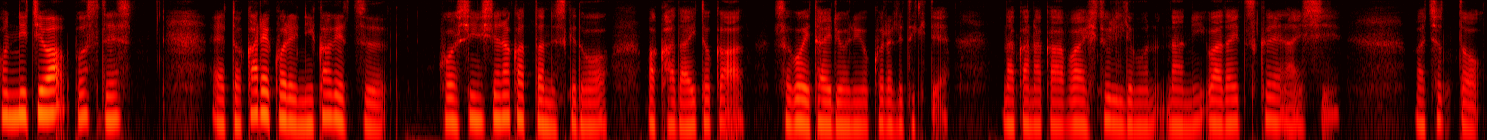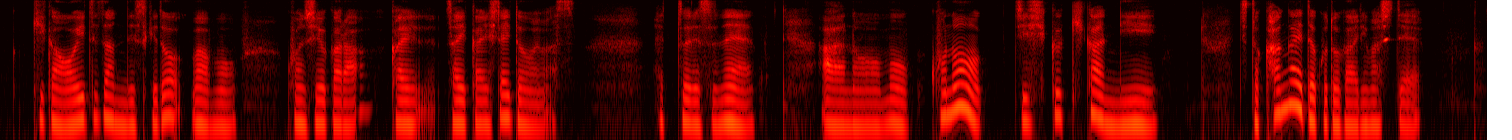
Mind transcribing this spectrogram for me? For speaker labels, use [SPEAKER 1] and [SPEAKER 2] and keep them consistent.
[SPEAKER 1] こんにちは、ボスです。えっ、と、かれこれ2ヶ月更新してなかったんですけど、まあ、課題とかすごい大量に送られてきて、なかなかは一人でも何話題作れないし、まあ、ちょっと期間置いてたんですけど、まあもう今週から再開したいと思います。えっとですね、あの、もうこの自粛期間にちょっと考えたことがありまして、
